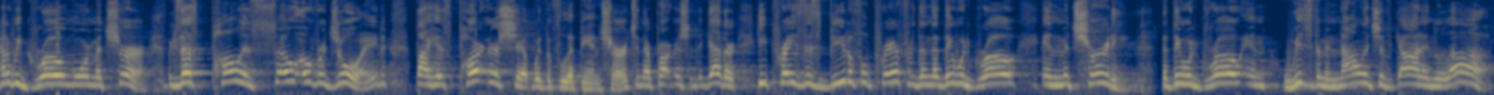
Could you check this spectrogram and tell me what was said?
How do we grow more mature? Because as Paul is so overjoyed by his partnership with the Philippian church and their partnership together, he prays this beautiful prayer for them that they would grow in maturity, that they would grow in wisdom and knowledge of God and love.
